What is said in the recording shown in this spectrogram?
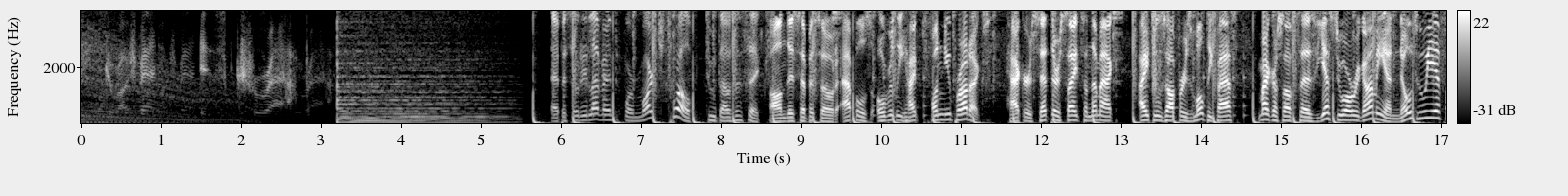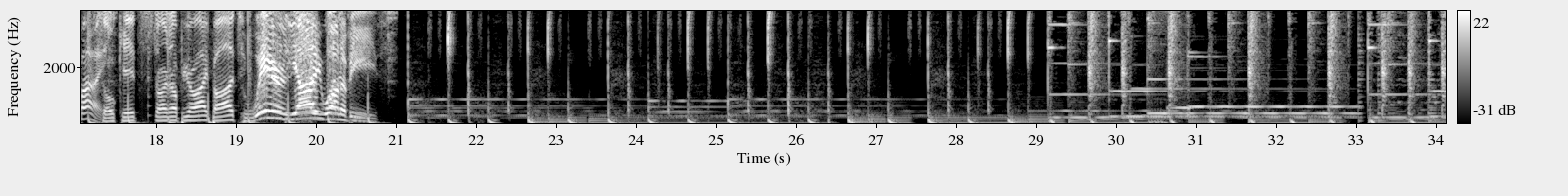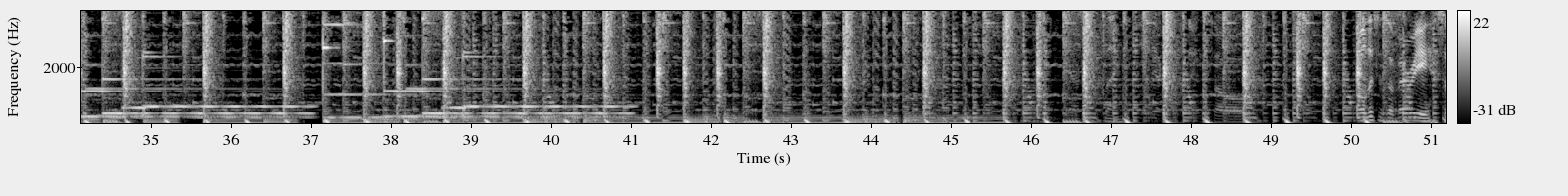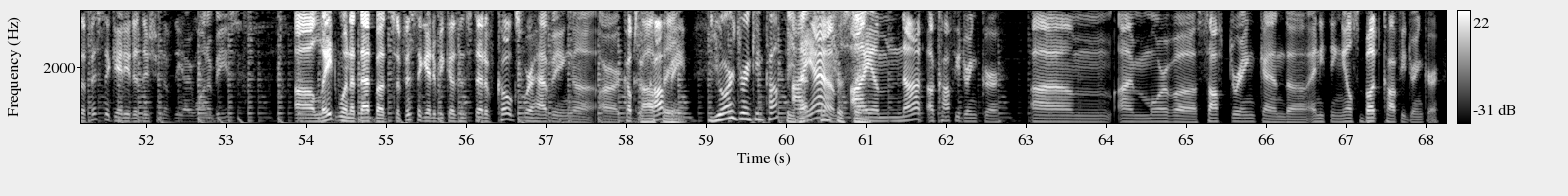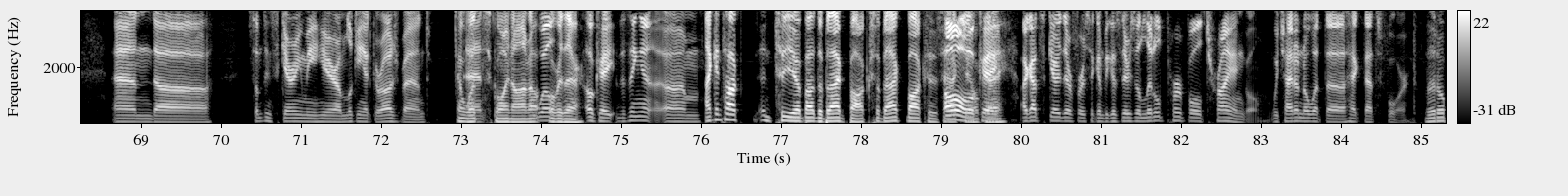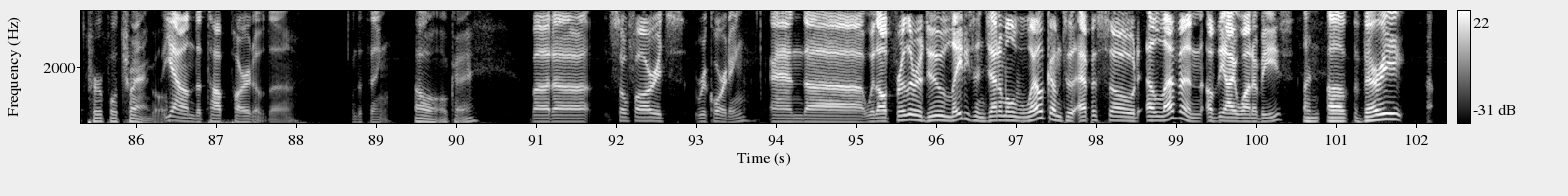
Episode 11th for March 12, 2006. On this episode, Apple's overly hyped fun new products. Hackers set their sights on the Mac. iTunes offers multipass. Microsoft says yes to origami and no to EFI. So kids, start up your iPods. We're the I sophisticated edition of the I Wannabes. Uh, late one at that, but sophisticated because instead of cokes, we're having uh, our cups of coffee. You are drinking coffee. That's I am. interesting. I am not a coffee drinker. Um, I'm more of a soft drink and uh, anything else but coffee drinker. And uh, something scaring me here. I'm looking at GarageBand. And what's and- going on Well, over there? Okay, the thing. uh, Um, I can talk to you about the black box. The black box is oh, okay. okay. I got scared there for a second because there's a little purple triangle, which I don't know what the heck that's for. Little purple triangle. Yeah, on the top part of the of the thing. Oh, okay. But uh, so far it's recording. And uh, without further ado, ladies and gentlemen, welcome to episode 11 of the iWannabes. An, a very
